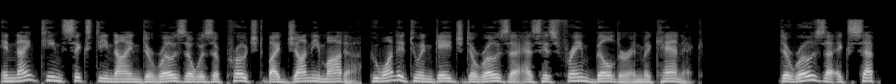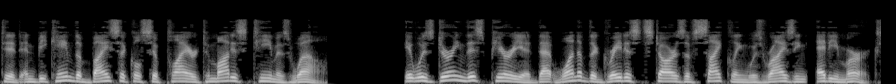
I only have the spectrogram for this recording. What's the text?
In 1969 De Rosa was approached by Gianni Motta, who wanted to engage De Rosa as his frame builder and mechanic. De Rosa accepted and became the bicycle supplier to Motta's team as well. It was during this period that one of the greatest stars of cycling was rising, Eddy Merckx.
